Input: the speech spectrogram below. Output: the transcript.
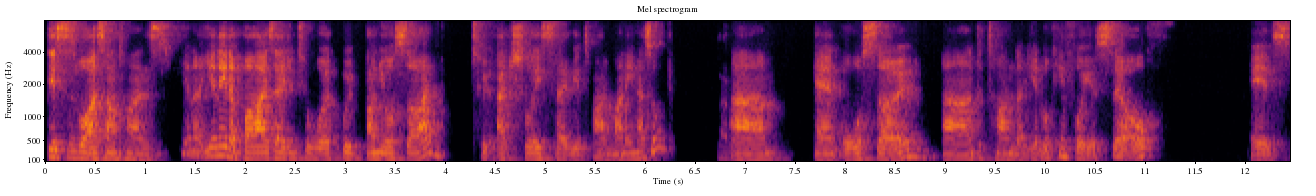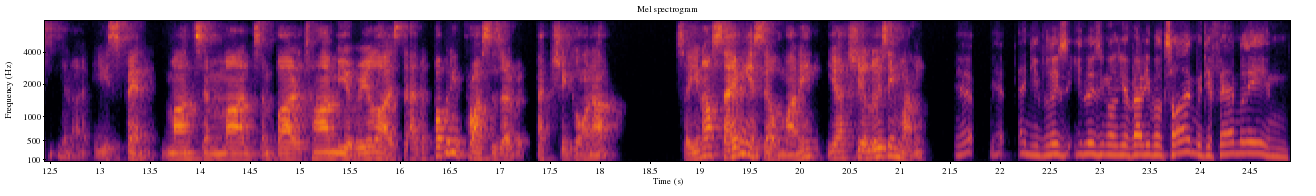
this is why sometimes, you know, you need a buyer's agent to work with on your side to actually save you time, money, hassle. Um, and also uh, the time that you're looking for yourself it's you know you spent months and months and by the time you realize that the property prices have actually gone up so you're not saving yourself money you're actually losing money yep yep. And you're losing you're losing all your valuable time with your family and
